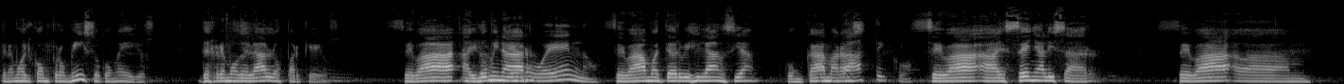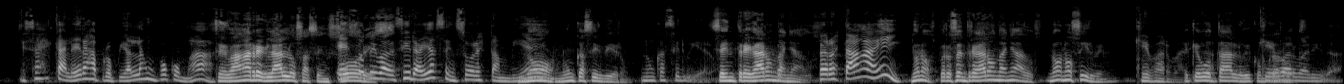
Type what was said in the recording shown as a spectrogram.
tenemos el compromiso con ellos de remodelar los parqueos. Se va a iluminar, bueno. se va a meter vigilancia con cámaras, Fantástico. se va a señalizar, se va a... Esas escaleras, apropiarlas un poco más. Se van a arreglar los ascensores. Eso te iba a decir, hay ascensores también. No, nunca sirvieron. Nunca sirvieron. Se entregaron dañados. Pero están ahí. No, no, pero se entregaron dañados. No, no sirven. Qué barbaridad. Hay que votarlos y Qué comprar otros. barbaridad.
